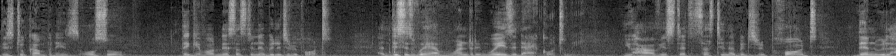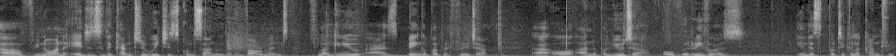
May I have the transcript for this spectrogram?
these two companies also they give out their sustainability report, and this is where I'm wondering where is the dichotomy? You have your sustainability report, then we'll have you know an agency in the country which is concerned with the environment flagging you as being a perpetrator uh, or and a polluter of the rivers in this particular country.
